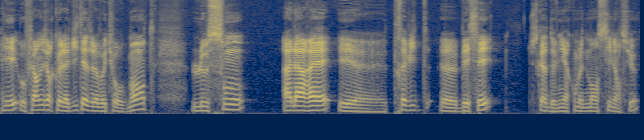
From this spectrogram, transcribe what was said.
Et au fur et à mesure que la vitesse de la voiture augmente, le son à l'arrêt est euh, très vite euh, baissé jusqu'à devenir complètement silencieux.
